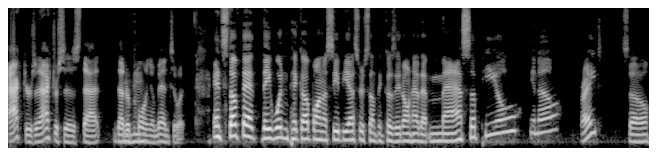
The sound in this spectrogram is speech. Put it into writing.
actors and actresses that that Mm-hmm. are pulling them into it. and stuff that they wouldn't pick up on a CBS or something because they don't have that mass appeal, you know, right? So,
